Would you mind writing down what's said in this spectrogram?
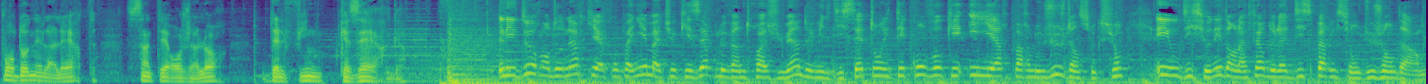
pour donner l'alerte s'interroge alors Delphine Kézergue. Les deux randonneurs qui accompagnaient Mathieu Kézergue le 23 juin 2017 ont été convoqués hier par le juge d'instruction et auditionnés dans l'affaire de la disparition du gendarme.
